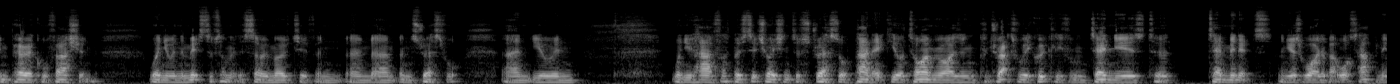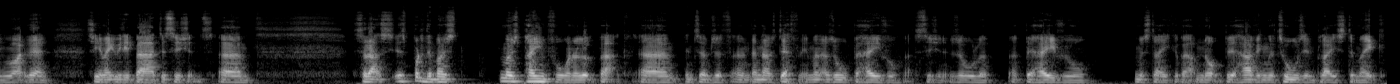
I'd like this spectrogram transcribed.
empirical fashion when you're in the midst of something that's so emotive and and um, and stressful, and you're in when you have, I suppose, situations of stress or panic, your time horizon contracts really quickly from 10 years to 10 minutes, and you're just worried about what's happening right then. So you make really bad decisions. Um, so that's it's probably the most most painful when I look back um, in terms of, and, and, that was definitely that was all behavioural. That decision, it was all a, a behavioural mistake about not having the tools in place to make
